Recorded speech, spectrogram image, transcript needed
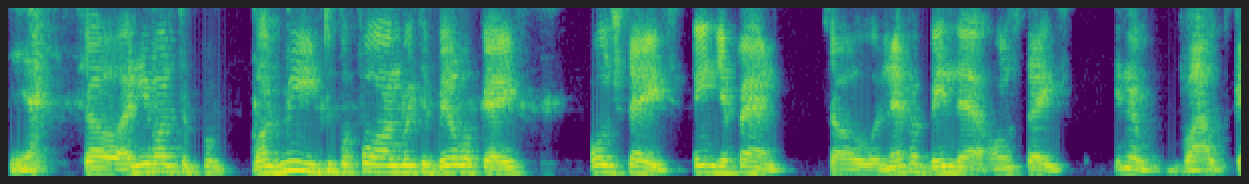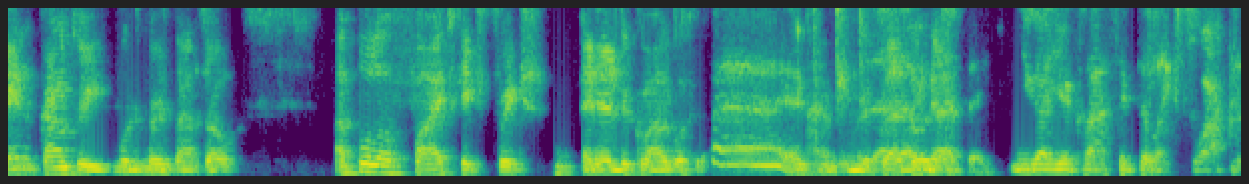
Yeah. So, and he want to want me to perform with the Bilbo K on stage in Japan. So, never been there on stage in a wild country for the first time. So, I pull off five, six tricks, and then the crowd was, ah, and I remember that. That was that. epic. You got your classic to like swap the,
